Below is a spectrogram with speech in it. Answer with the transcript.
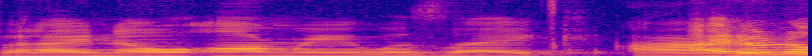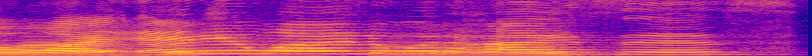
but I know Ahmri was like, I, I don't know why anyone tassels. would hide this.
